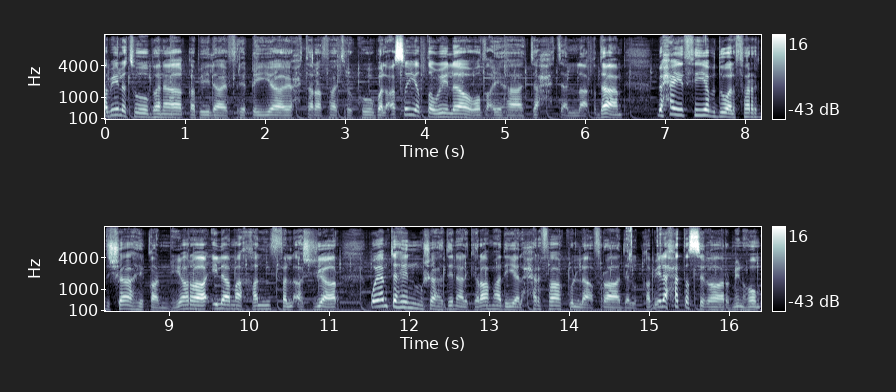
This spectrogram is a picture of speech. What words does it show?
قبيلة بنا قبيلة إفريقية احترفت ركوب العصي الطويلة ووضعها تحت الأقدام بحيث يبدو الفرد شاهقا. يرى إلى ما خلف الأشجار ويمتهن مشاهدينا الكرام هذه الحرفة كل أفراد القبيلة حتى الصغار منهم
